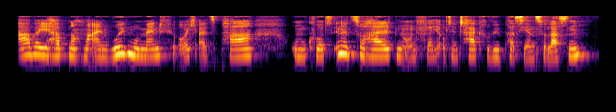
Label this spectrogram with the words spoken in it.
aber ihr habt nochmal einen ruhigen Moment für euch als Paar, um kurz innezuhalten und vielleicht auch den Tag Revue passieren zu lassen.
